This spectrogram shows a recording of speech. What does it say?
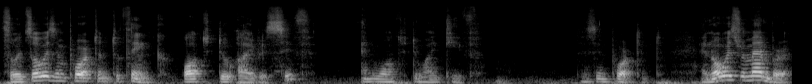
So it's always important to think what do I receive and what do I give? This is important. And always remember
